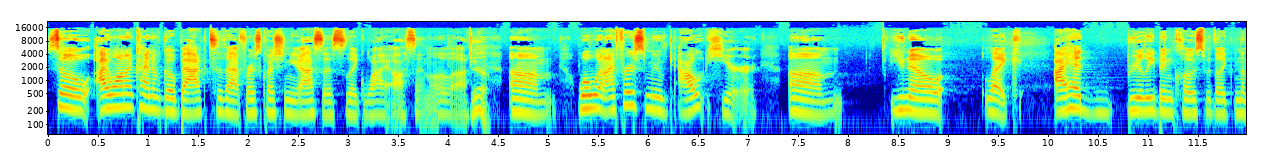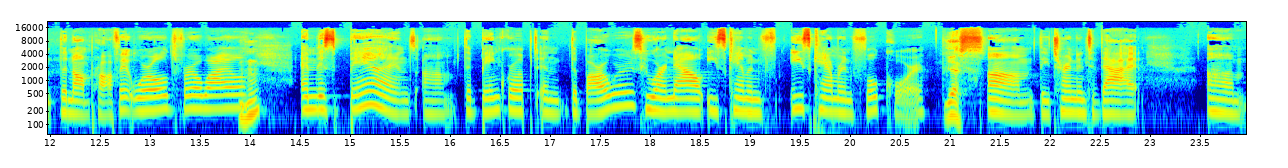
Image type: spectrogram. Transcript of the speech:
so I want to kind of go back to that first question you asked us, like, why Austin? La, la, la. Yeah. Um. Well, when I first moved out here, um, you know, like I had really been close with like n- the nonprofit world for a while, and this band, um, the Bankrupt and the Borrowers, who are now East Cameron East Cameron Folkcore, Yes. um, they turned into that. Um,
